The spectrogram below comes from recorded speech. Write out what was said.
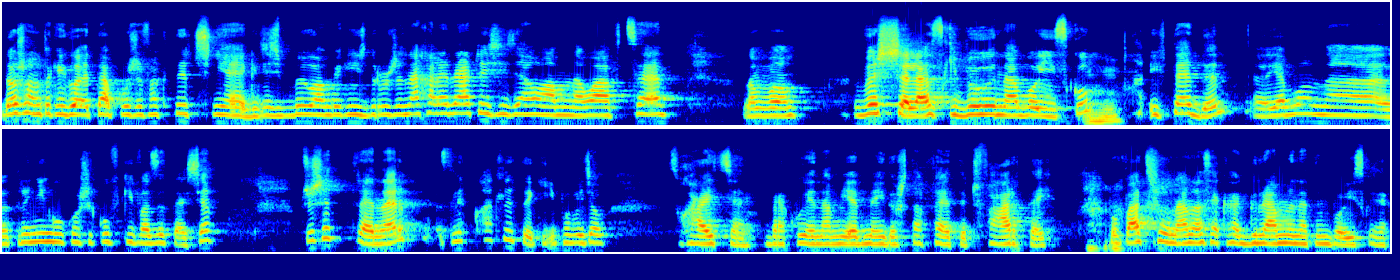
doszłam do takiego etapu, że faktycznie gdzieś byłam w jakichś drużynach, ale raczej siedziałam na ławce, no bo wyższe laski były na boisku. Mhm. I wtedy e, ja byłam na e, treningu koszykówki w AZS-ie. Przyszedł trener z lekkoatletyki i powiedział: Słuchajcie, brakuje nam jednej do sztafety, czwartej. Popatrzył na nas, jak tak gramy na tym boisku. Jak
